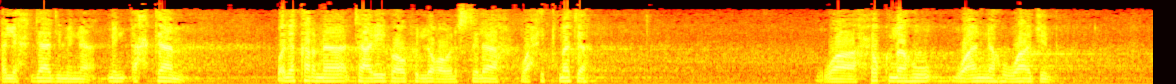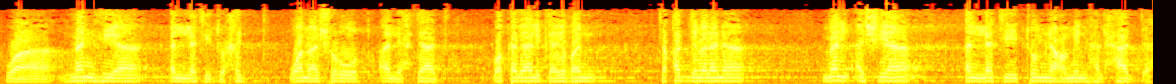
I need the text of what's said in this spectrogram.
بالإحداد من من أحكام وذكرنا تعريفه في اللغة والاصطلاح وحكمته وحكمه وأنه واجب. ومن هي التي تحد وما شروط الإحداد. وكذلك أيضا تقدم لنا ما الأشياء التي تمنع منها الحادة.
